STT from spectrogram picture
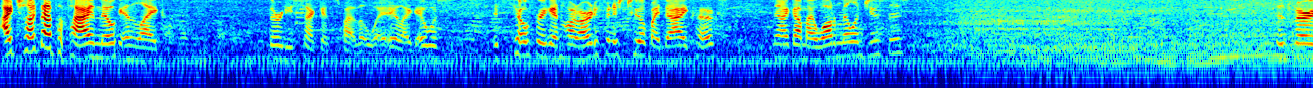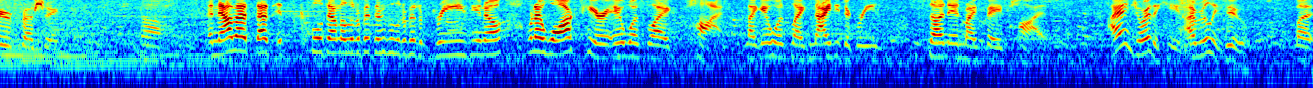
I chugged that papaya milk in like 30 seconds, by the way. Like it was, it's so freaking hot. I already finished two of my Diet Cokes. Now I got my watermelon juices. It's very refreshing. Oh. And now that, that it's cooled down a little bit, there's a little bit of breeze, you know? When I walked here, it was like hot. Like it was like 90 degrees, sun in my face, hot. I enjoy the heat, I really do. But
